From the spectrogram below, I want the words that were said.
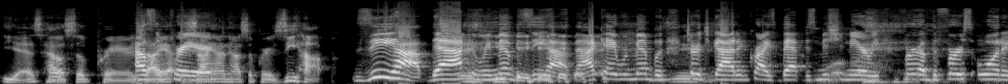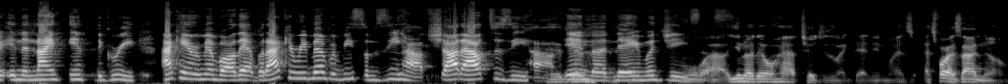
Yes, House of Prayer. House of Prayer. Zion House of Prayer. Z Hop. Z Hop. That I can remember Z Hop. Now, I can't remember Yeah. Church God in Christ Baptist Missionary for of the first order in the ninth nth degree. I can't remember all that, but I can remember be some Z Hop. Shout out to Z Hop Yeah, in the name of Jesus. Wow. You know, they don't have churches like that anymore. As, as far as I know,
